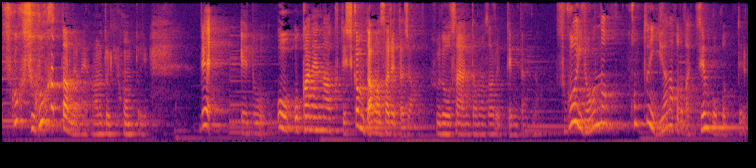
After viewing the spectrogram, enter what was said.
すごくすごかったんだよねあの時本当に。で、えーと、おお金なくてしかも騙されたじゃん。不動産屋に騙されてみたいな。すごいいろんな本当に嫌なことが全部起こってる。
